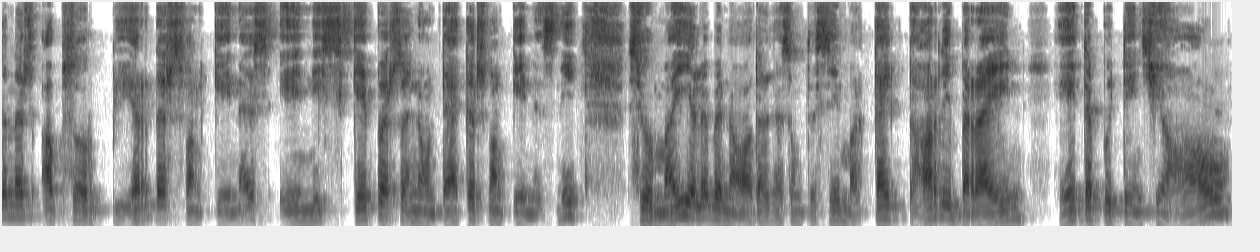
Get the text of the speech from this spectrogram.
kinders absorbeerders van kennis en nie skeppers en ontdekkers van kennis nie. So my hele benadering is om te sê maar kyk daardie brein het 'n potensiaal.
